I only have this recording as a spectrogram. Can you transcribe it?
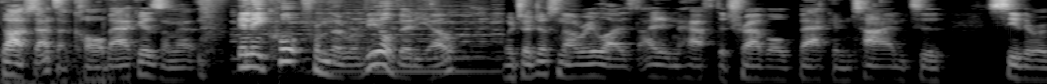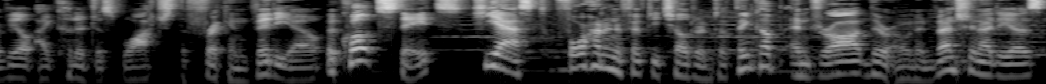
Gosh, that's a callback, isn't it? In a quote from the reveal video, which I just now realized I didn't have to travel back in time to see the reveal. I could have just watched the frickin' video. The quote states, he asked 450 children to think up and draw their own invention ideas,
